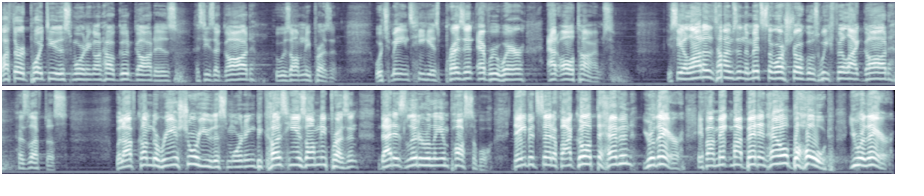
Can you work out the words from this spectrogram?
My third point to you this morning on how good God is is he's a God who is omnipresent, which means he is present everywhere at all times. You see, a lot of the times in the midst of our struggles, we feel like God has left us. But I've come to reassure you this morning because He is omnipresent, that is literally impossible. David said, If I go up to heaven, you're there. If I make my bed in hell, behold, you are there.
